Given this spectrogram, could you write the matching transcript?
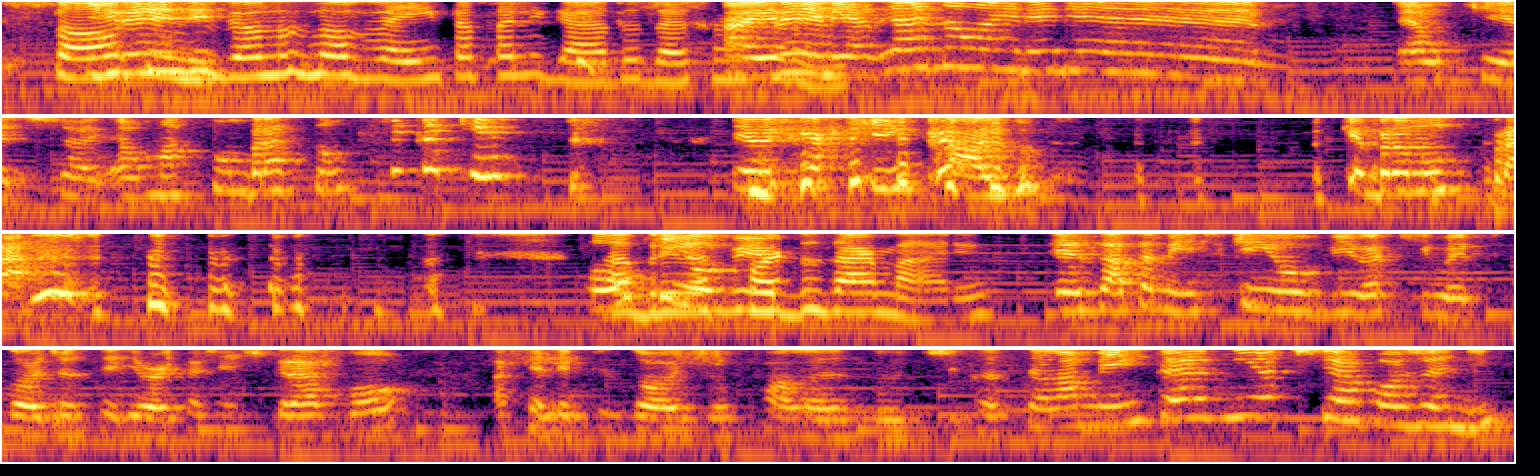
Só Irene. quem viveu nos 90 tá ligado dessa. A Irene, ai não, a Irene é, é o quê? É uma assombração que fica aqui. Eu aqui em casa, quebrando uns pratos. Ou Abrindo as portas dos armários. Exatamente. Quem ouviu aqui o episódio anterior que a gente gravou, aquele episódio falando de cancelamento, é a minha tia avó Jani.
